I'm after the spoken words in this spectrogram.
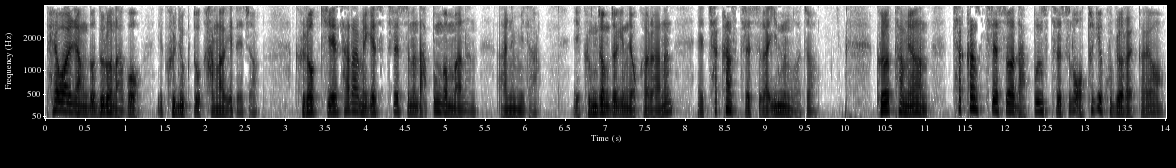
폐활량도 늘어나고 근육도 강하게 되죠. 그렇기에 사람에게 스트레스는 나쁜 것만은 아닙니다. 긍정적인 역할을 하는 착한 스트레스가 있는 거죠. 그렇다면 착한 스트레스와 나쁜 스트레스는 어떻게 구별할까요?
